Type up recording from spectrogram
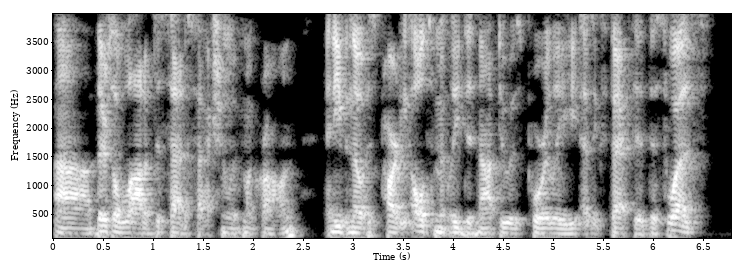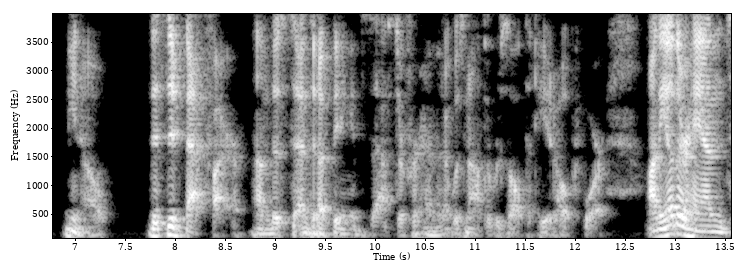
uh, there's a lot of dissatisfaction with Macron. And even though his party ultimately did not do as poorly as expected, this was, you know, this did backfire. Um, this ended up being a disaster for him, and it was not the result that he had hoped for. On the other hand,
